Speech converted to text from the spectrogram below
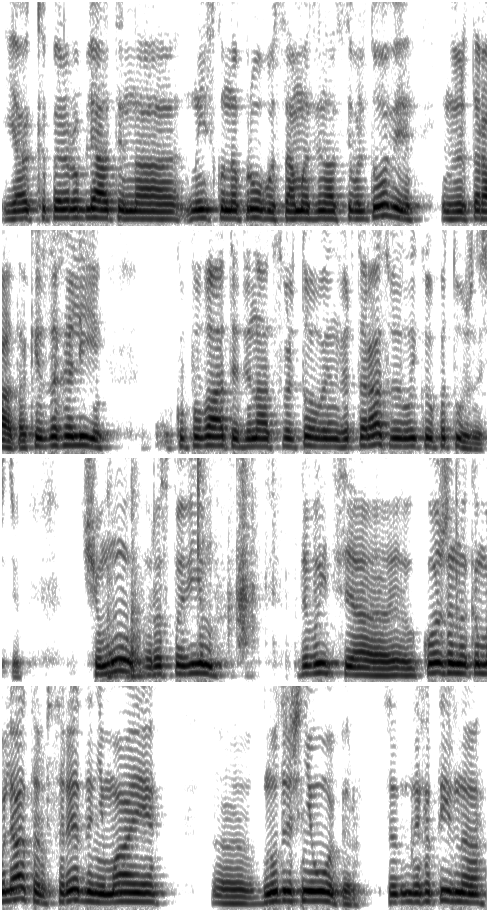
як переробляти на низьку напругу саме 12-вольтові інвертора, так і взагалі купувати 12-вольтові інвертора з великою потужністю. Чому розповім? Дивіться, кожен акумулятор всередині має е, внутрішній опір. Це негативна,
